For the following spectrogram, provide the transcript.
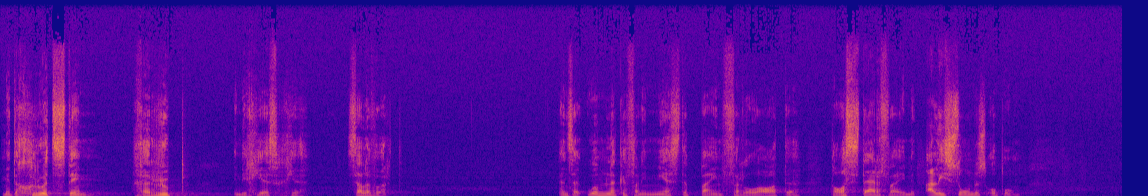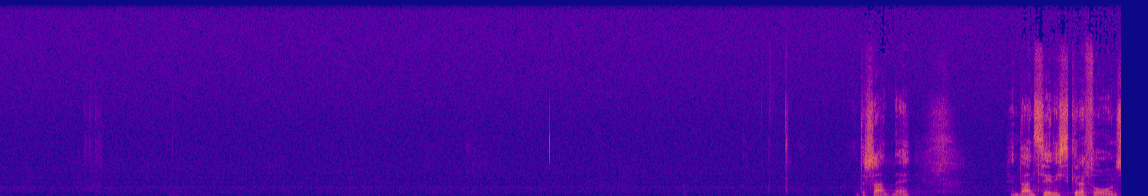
met 'n groot stem geroep en die Gees gegee. Selfe woord. In sy oomblikke van die meeste pyn, verlate, daar sterf hy met al die sondes op hom. Interessant, né? Nee? En dan sê die skrif vir ons,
